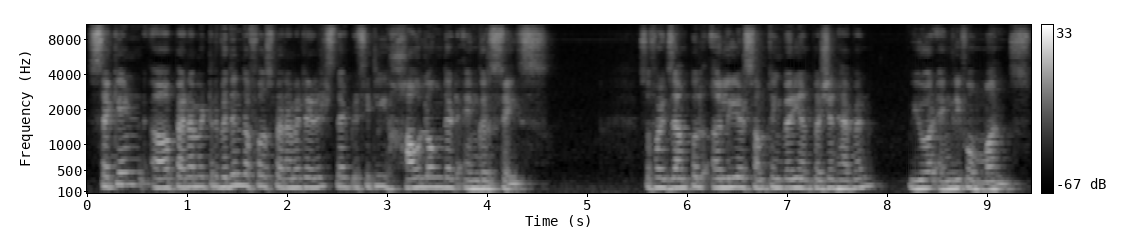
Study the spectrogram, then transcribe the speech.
Second uh, parameter within the first parameter is that basically how long that anger stays. So for example, earlier something very unpleasant happened. You are angry for months.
